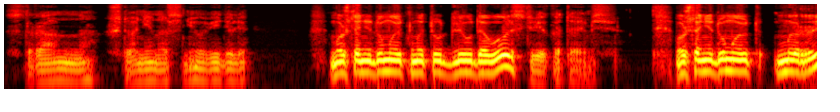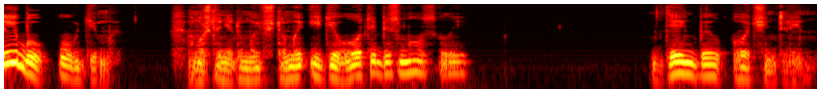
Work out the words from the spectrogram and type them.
«Странно, что они нас не увидели. Может, они думают, мы тут для удовольствия катаемся?» Может, они думают, мы рыбу удим, а может, они думают, что мы идиоты безмозглые. День был очень длинным.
